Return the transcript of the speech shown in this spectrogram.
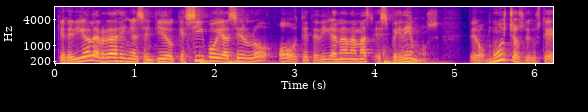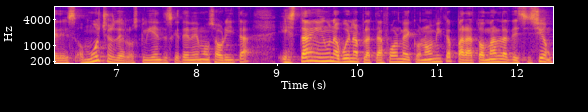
Que le diga la verdad en el sentido que sí voy a hacerlo o que te diga nada más, esperemos pero muchos de ustedes o muchos de los clientes que tenemos ahorita están en una buena plataforma económica para tomar la decisión,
